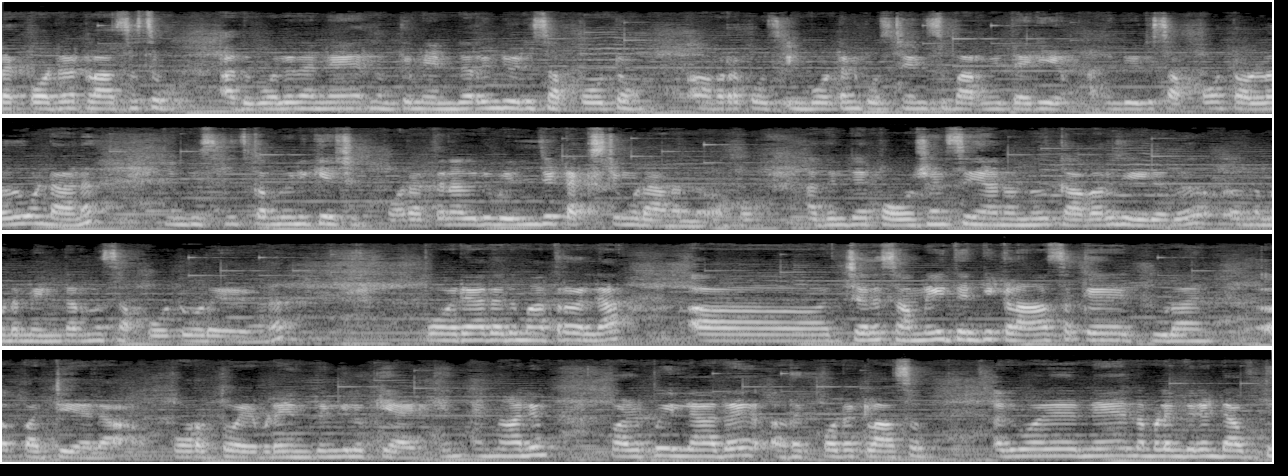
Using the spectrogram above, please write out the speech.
റെക്കോർഡഡ് ക്ലാസ്സസും അതുപോലെ തന്നെ നമുക്ക് മെന്ററിന്റെ ഒരു സപ്പോർട്ടും അവരുടെ ഇമ്പോർട്ടന്റ് ക്വസ്റ്റ്യൻസ് പറഞ്ഞു തരികയും അതിന്റെ ഒരു സപ്പോർട്ട് ഉള്ളത് കൊണ്ടാണ് ഞാൻ ബിസിനസ് കമ്മ്യൂണിക്കേഷൻ പോരാത്തന്നെ അതൊരു വലിയ ടെക്സ്റ്റും കൂടെ ആണല്ലോ. അപ്പോൾ അതിന്റെ പോർഷൻസ് ഞാനൊന്ന് കവർ ചെയ്തത് നമ്മുടെ മെന്ററിന് സപ്പോർട്ട് കൂടെയാണ്. പോരാതെ അത് മാത്രമല്ല ചില സമയത്ത് എനിക്ക് ക്ലാസ്സൊക്കെ കൂടാൻ പറ്റിയല്ല. പുറത്തോ എവിടെ എന്തെങ്കിലുമൊക്കെ ആയിരിക്കും. എന്നാലും കുഴപ്പമില്ലാതെ റെക്കോർഡ് ക്ലാസ്സും അതുപോലെ തന്നെ നമ്മൾ എന്തെങ്കിലും ഡൗട്ട്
